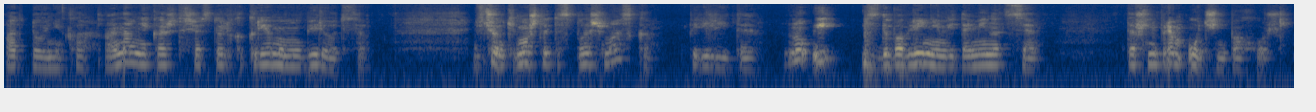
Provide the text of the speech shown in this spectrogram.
от тоника. Она, мне кажется, сейчас только кремом уберется. Девчонки, может это сплэш-маска перелитая? Ну и с добавлением витамина С. Потому что ну прям очень похож.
